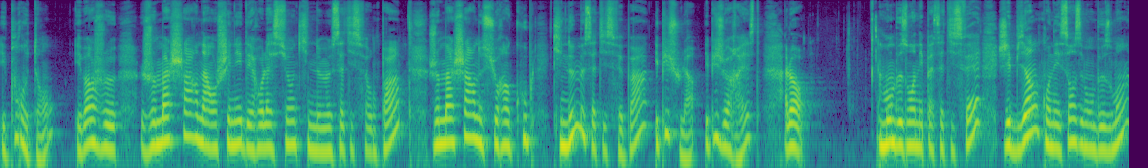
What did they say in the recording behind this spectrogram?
et pour autant, eh ben je, je m'acharne à enchaîner des relations qui ne me satisfont pas, je m'acharne sur un couple qui ne me satisfait pas, et puis je suis là, et puis je reste. Alors, mon besoin n'est pas satisfait, j'ai bien connaissance de mon besoin,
